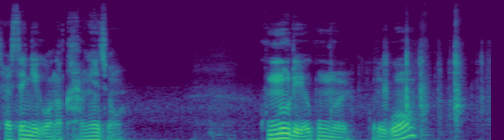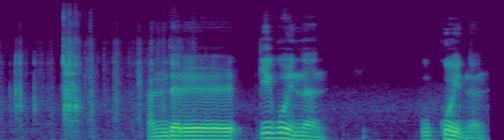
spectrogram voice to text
잘생기거나 강해져. 국룰이에요, 국룰. 그리고 안대를 끼고 있는 웃고 있는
